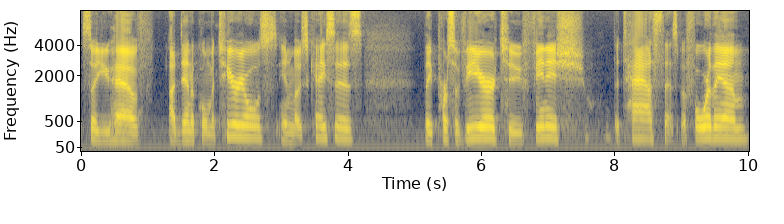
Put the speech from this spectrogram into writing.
So you have identical materials in most cases. They persevere to finish the task that's before them.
